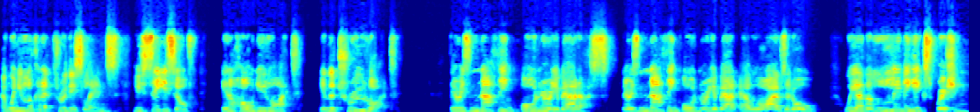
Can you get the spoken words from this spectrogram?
And when you look at it through this lens, you see yourself in a whole new light, in the true light. There is nothing ordinary about us. There is nothing ordinary about our lives at all. We are the living expression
